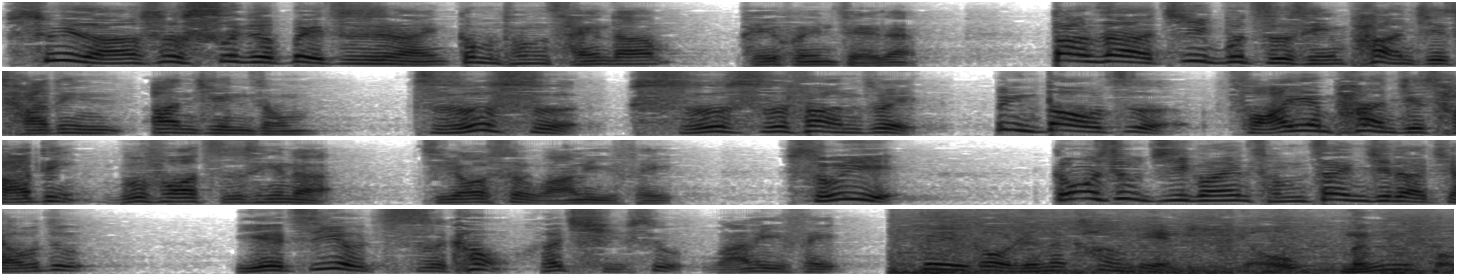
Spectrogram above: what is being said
虽然是四个被执行人共同承担赔偿责任，但在拒不执行判决裁定案件中，指使实施犯罪并导致法院判决裁定无法执行的，主要是王立飞。所以，公诉机关从证据的角度，也只有指控和起诉王立飞。被告人的抗辩理由能否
